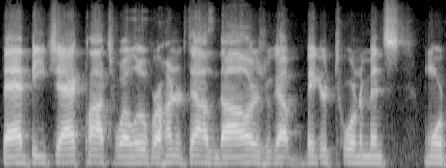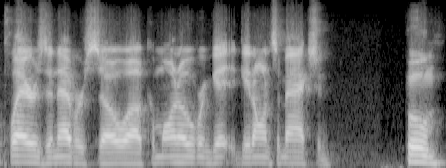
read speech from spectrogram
Bad beat jackpots well over a hundred thousand dollars. We got bigger tournaments, more players than ever. So uh, come on over and get get on some action. Boom.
